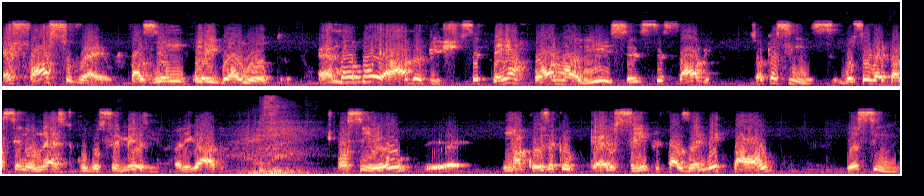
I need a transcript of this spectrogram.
é fácil, velho, fazer um play igual ao outro. É uma boiada, bicho. Você tem a forma ali, você, sabe. Só que assim, você vai estar sendo honesto com você mesmo, tá ligado? Tipo assim, eu. É, uma coisa que eu quero sempre fazer é metal. E assim,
